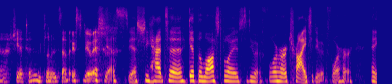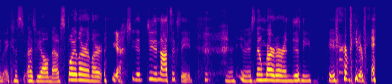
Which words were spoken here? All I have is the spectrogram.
Uh, she had to influence others to do it. Yes, yes, she had to get the Lost Boys to do it for her, try to do it for her. Anyway, because as we all know, spoiler alert, Yeah. she did she did not succeed. There, there is no murder in Disney Peter Peter Pan.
